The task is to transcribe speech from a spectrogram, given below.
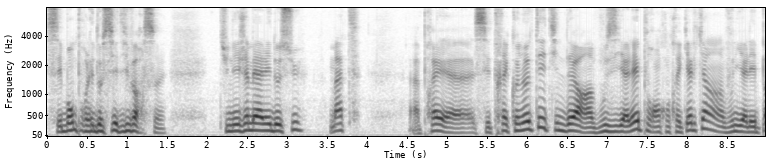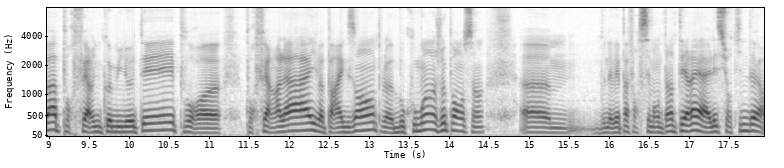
C'est bon pour les dossiers divorce. Tu n'es jamais allé dessus, Matt? Après, euh, c'est très connoté Tinder. Hein. Vous y allez pour rencontrer quelqu'un. Hein. Vous n'y allez pas pour faire une communauté, pour, euh, pour faire un live, par exemple. Beaucoup moins, je pense. Hein. Euh, vous n'avez pas forcément d'intérêt à aller sur Tinder.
